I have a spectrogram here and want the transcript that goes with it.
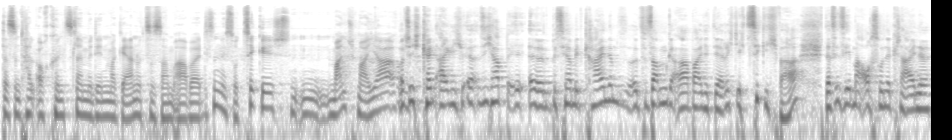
das sind halt auch Künstler, mit denen man gerne zusammenarbeitet. Die sind nicht so zickig, manchmal ja. Also ich kenne eigentlich, also ich habe äh, bisher mit keinem zusammengearbeitet, der richtig zickig war. Das ist immer auch so eine kleine,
